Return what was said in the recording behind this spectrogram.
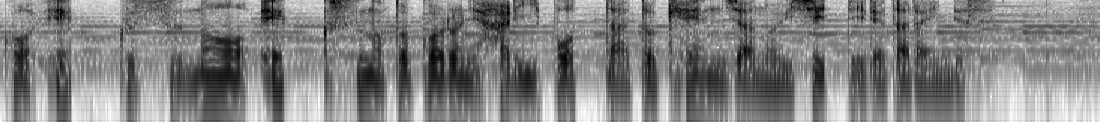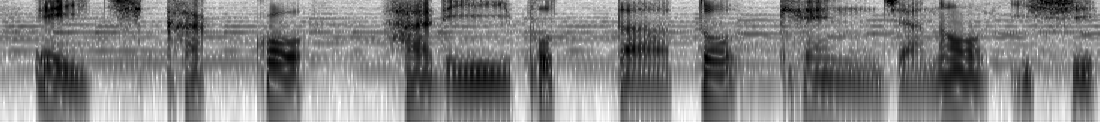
コ x の x のところにハリー・ポッターと賢者の石って入れたらいいんです。h カッコハリー・ポッターと賢者の石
